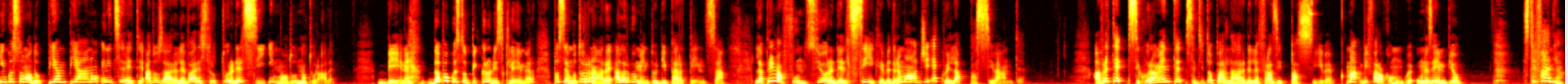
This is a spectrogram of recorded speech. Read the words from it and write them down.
In questo modo pian piano inizierete ad usare le varie strutture del sì in modo naturale. Bene, dopo questo piccolo disclaimer possiamo tornare all'argomento di partenza. La prima funzione del sì che vedremo oggi è quella passivante. Avrete sicuramente sentito parlare delle frasi passive, ma vi farò comunque un esempio. Stefania,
